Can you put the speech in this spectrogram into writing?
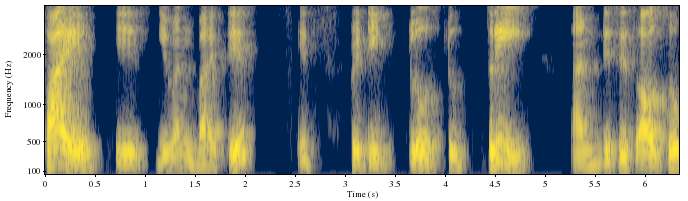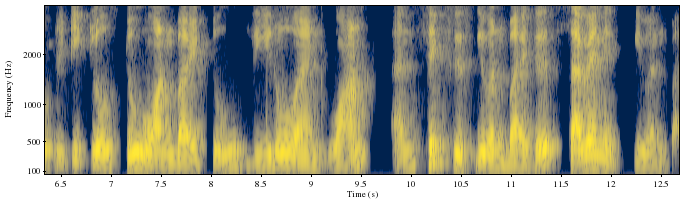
5 is given by this. It's pretty close to 3. And this is also pretty close to 1 by 2, 0 and 1 and 6 is given by this, 7 is given by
